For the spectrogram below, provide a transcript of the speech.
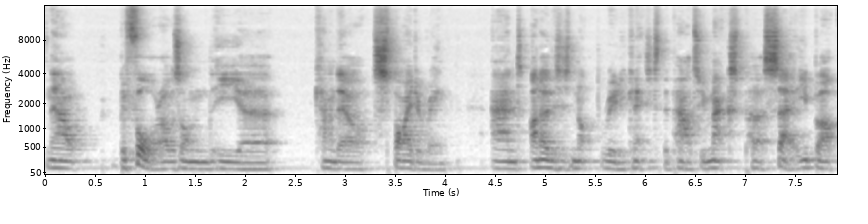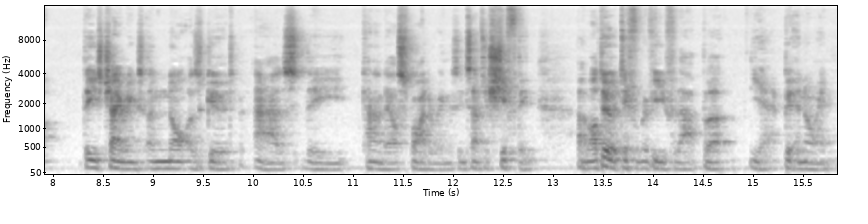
now, before I was on the uh, Cannondale Spider Ring. And I know this is not really connected to the Power 2 Max per se, but these chain rings are not as good as the Cannondale Spider Rings in terms of shifting. Um, I'll do a different review for that, but yeah, a bit annoying.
